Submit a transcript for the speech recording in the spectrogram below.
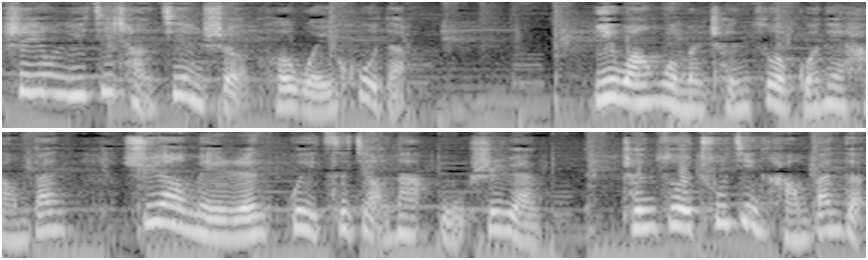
是用于机场建设和维护的。以往我们乘坐国内航班需要每人为此缴纳五十元，乘坐出境航班的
